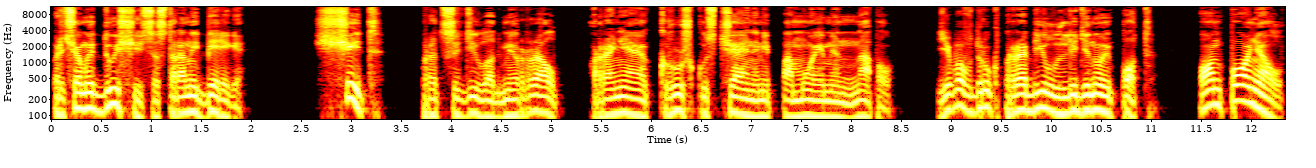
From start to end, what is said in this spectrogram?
причем идущий со стороны берега. «Щит!» — процедил адмирал, роняя кружку с чайными помоями на пол. Его вдруг пробил ледяной пот. Он понял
